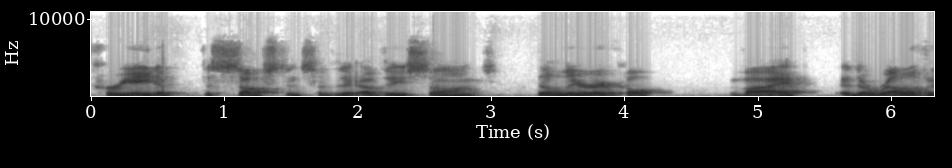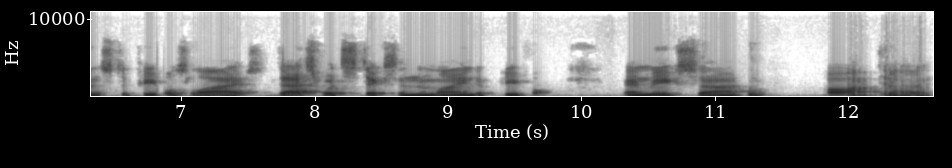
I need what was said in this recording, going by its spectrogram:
creative, the substance of the of these songs, the lyrical vibe, the relevance to people's lives. That's what sticks in the mind of people and makes uh, Bob Dylan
